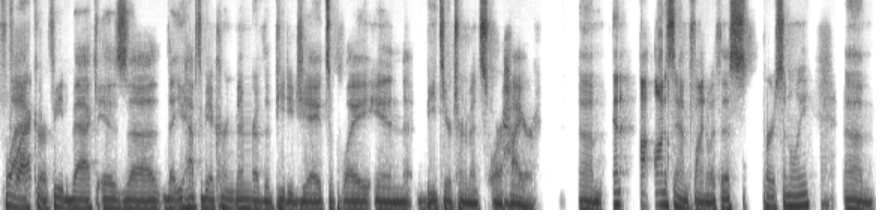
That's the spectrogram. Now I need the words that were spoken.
flack, Flack. or feedback is uh, that you have to be a current member of the PDGA to play in B tier tournaments or higher. Um, and uh, honestly, I'm fine with this personally. Um,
